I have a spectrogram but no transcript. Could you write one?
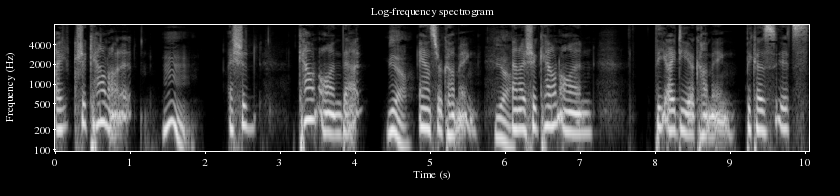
I should count on it. Hmm. I should count on that Yeah. answer coming Yeah. and I should count on the idea coming because it's,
